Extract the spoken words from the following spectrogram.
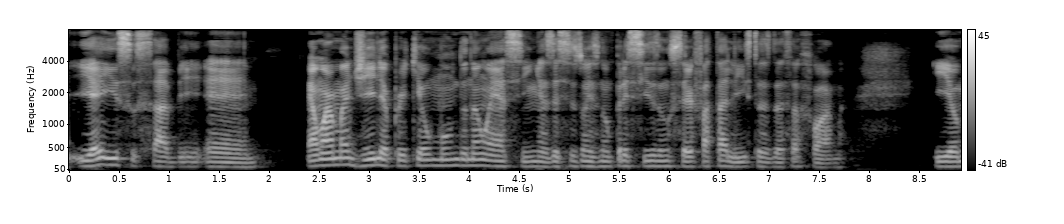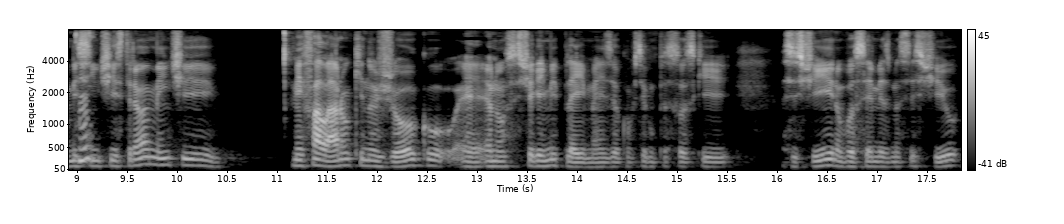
e é isso, sabe? É, é uma armadilha porque o mundo não é assim, as decisões não precisam ser fatalistas dessa forma. E eu me hum? senti extremamente. Me falaram que no jogo, é, eu não assisti gameplay, mas eu conversei com pessoas que assistiram, você mesmo assistiu,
